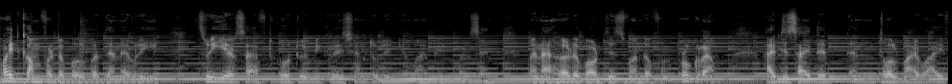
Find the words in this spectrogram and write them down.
quite comfortable, but then every three years I have to go to immigration to renew my papers. And when I heard about this wonderful program, I decided and told my wife,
